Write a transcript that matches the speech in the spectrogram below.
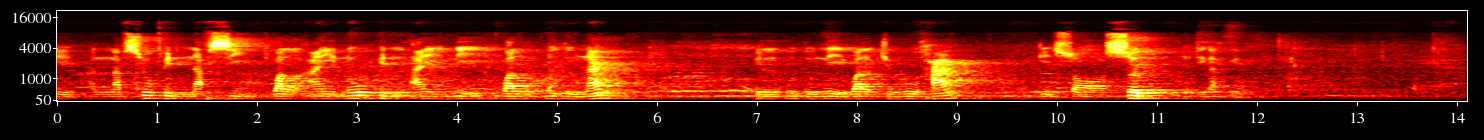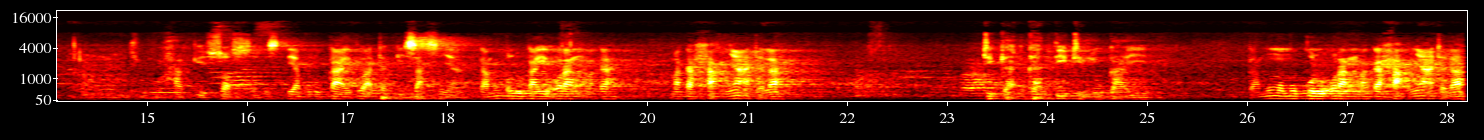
Di nafsu bin nafsi wal ainu bin aini wal uduna bil uduni wal juruha kisosun. Jadi kan gitu hakisos jadi setiap luka itu ada kisahnya kamu melukai orang maka maka haknya adalah diganti dilukai. Kamu memukul orang maka haknya adalah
